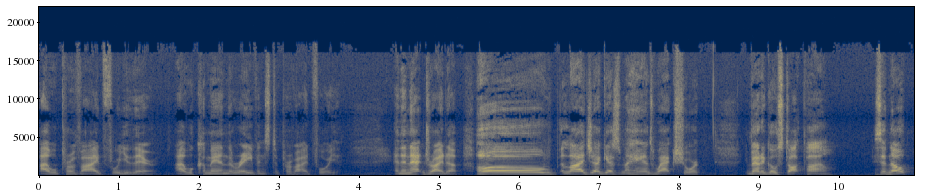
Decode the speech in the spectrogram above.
I will provide for you there. I will command the ravens to provide for you. And then that dried up. Oh, Elijah, I guess my hands wax short. You better go stockpile. He said, Nope.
